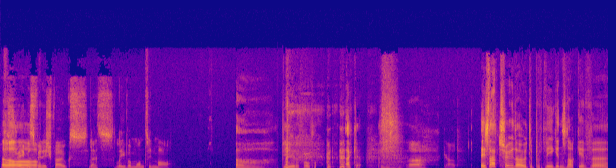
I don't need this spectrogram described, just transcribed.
The stream Oh, is finished, folks. Let's leave them wanting more. oh, beautiful. okay. Oh God. Is that true though? Do vegans not give uh,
